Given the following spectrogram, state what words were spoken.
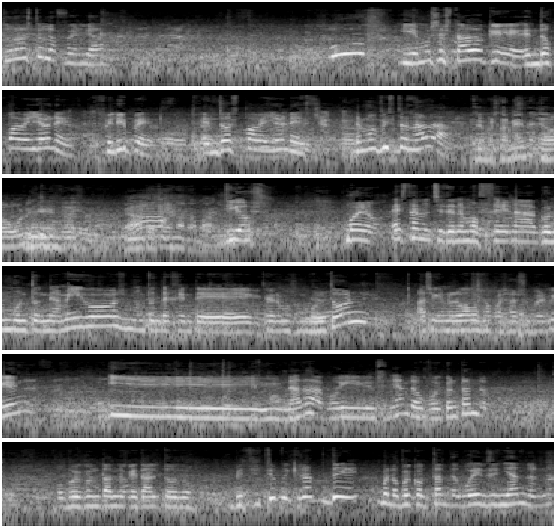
Todo esto es la feria. Uf, y hemos estado que en dos pabellones, Felipe, en dos pabellones. No hemos visto nada. Sí, pues también el más. Dios. Bueno, esta noche tenemos cena con un montón de amigos, un montón de gente que queremos un montón, así que nos lo vamos a pasar súper bien. Y nada, voy enseñando, voy contando. Os voy contando qué tal todo. Besito muy grande. Bueno, voy contando, voy enseñando, no,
